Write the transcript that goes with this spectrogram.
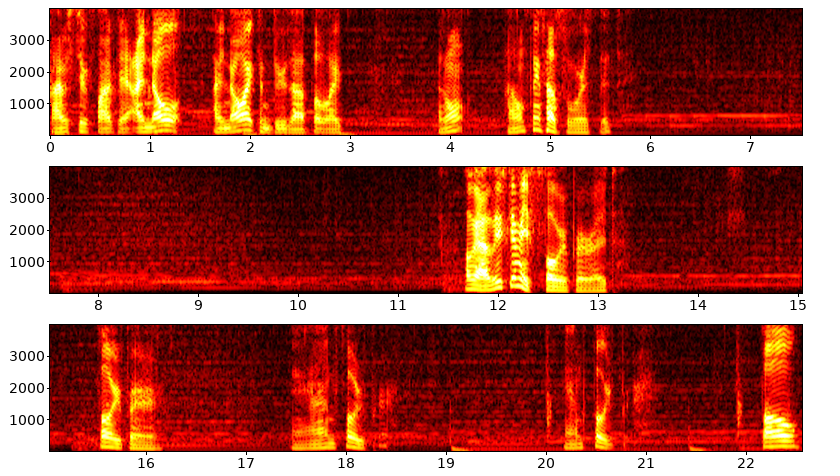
Times two 5k. I know I know I can do that, but like I don't I don't think that's worth it. Okay, at least give me full reaper, right? Full reaper. And full reaper. And full reaper. Full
